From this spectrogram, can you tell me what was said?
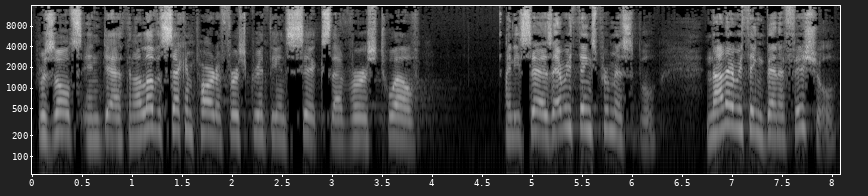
It results in death. And I love the second part of 1 Corinthians 6, that verse 12. And he says, everything's permissible, not everything beneficial.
